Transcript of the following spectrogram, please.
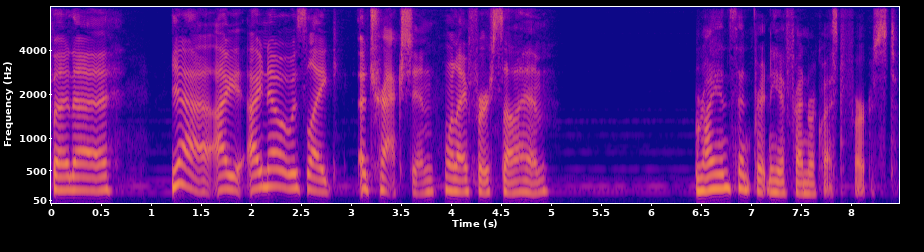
But uh, yeah, I, I know it was like attraction when I first saw him. Ryan sent Brittany a friend request first.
